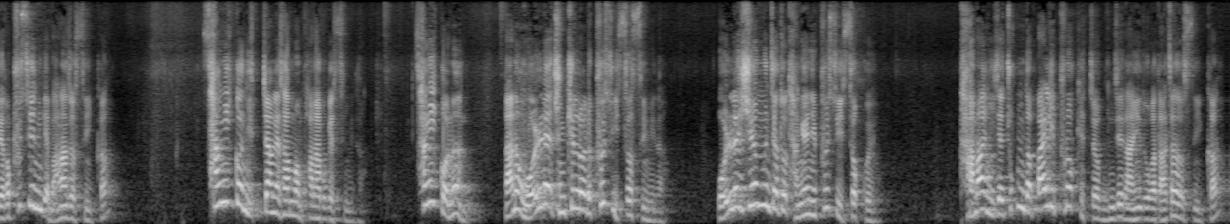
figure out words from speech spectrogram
내가 풀 수 있는 게 많아졌으니까. 상위권 입장에서 한번 바라보겠습니다. 상위권은 나는 원래 중킬러를 풀 수 있었습니다. 원래 쉬운 문제도 당연히 풀 수 있었고요. 다만 이제 조금 더 빨리 풀었겠죠. 문제 난이도가 낮아졌으니까.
